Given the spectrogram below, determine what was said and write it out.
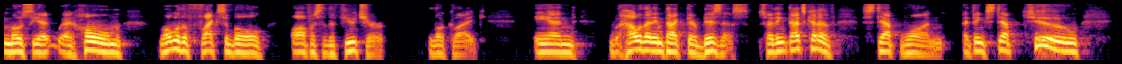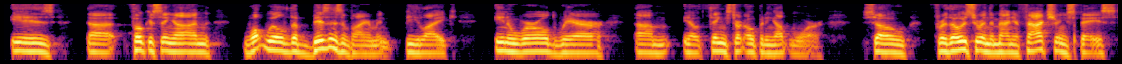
mostly at, at home, what will the flexible office of the future look like? And how will that impact their business? So I think that's kind of step one. I think step two is uh, focusing on what will the business environment be like in a world where um, you know things start opening up more. So for those who are in the manufacturing space,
